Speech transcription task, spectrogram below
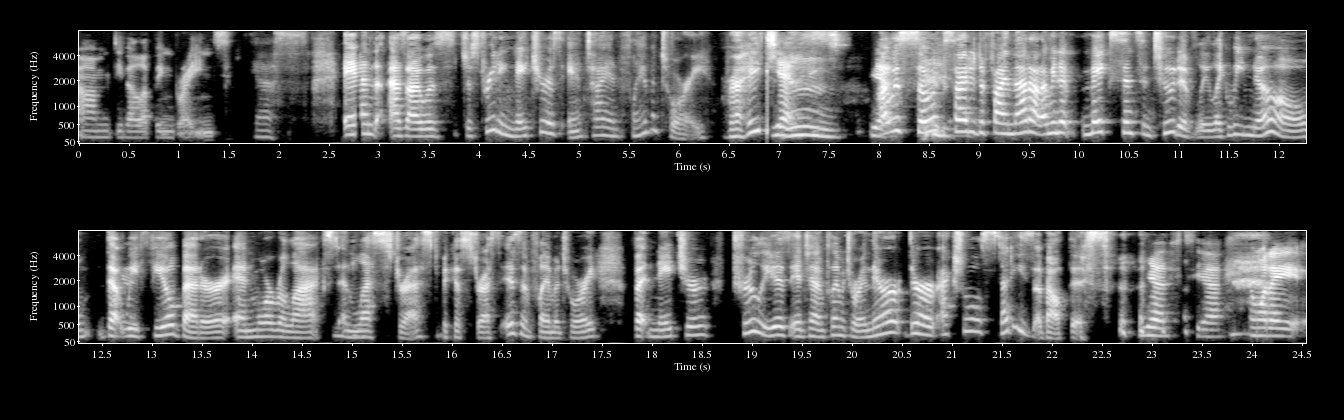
um, developing brains Yes. And as I was just reading, nature is anti inflammatory, right? Yes. Mm. I was so excited to find that out. I mean, it makes sense intuitively. Like we know that we feel better and more relaxed and mm-hmm. less stressed because stress is inflammatory, but nature truly is anti-inflammatory and there are there are actual studies about this. yes, yeah. And what I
